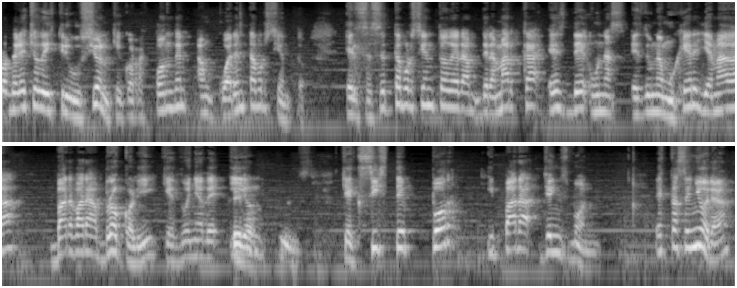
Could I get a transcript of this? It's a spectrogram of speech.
los derechos de distribución que corresponden a un 40%. El 60% de la, de la marca es de, una, es de una mujer llamada Bárbara Broccoli, que es dueña de Sí, Eon Films, que existe por y para James Bond. Esta señora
